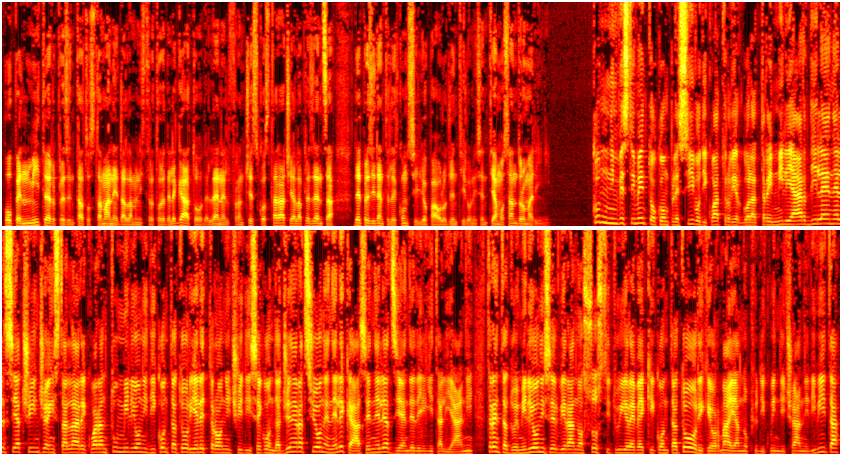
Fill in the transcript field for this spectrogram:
Open Meter presentato stamane dall'amministratore delegato dell'Enel Francesco Staraci alla presenza del Presidente del Consiglio Paolo Gentiloni. Sentiamo Sandro Marini. Con un investimento complessivo di 4,3 miliardi, l'Enel si accinge a installare 41 milioni di contatori elettronici di seconda generazione nelle case e nelle aziende degli italiani. 32 milioni serviranno a sostituire vecchi contatori che ormai hanno più di 15 anni di vita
